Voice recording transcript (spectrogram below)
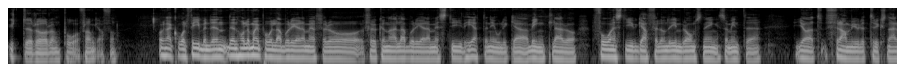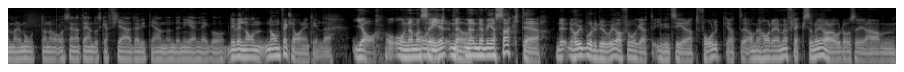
ytterrören på framgaffeln. Och den här kolfibern, den, den håller man ju på att laborera med för att, för att kunna laborera med styvheten i olika vinklar och få en styv gaffel under inbromsning som inte gör att framhjulet trycks närmare motorn och, och sen att det ändå ska fjädra lite grann under nedlägg. Och, det är väl någon, någon förklaring till det? Ja, och, och när man och säger, och... när, när vi har sagt det, det, det, har ju både du och jag frågat, initierat folk att ja, men har det med flexen att göra? Och då säger han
